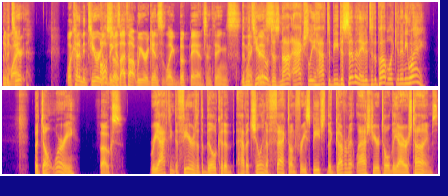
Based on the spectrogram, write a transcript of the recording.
The And why- what kind of material? Also- because I thought we were against like book bans and things. The like material this. does not actually have to be disseminated to the public in any way. But don't worry, folks. Reacting to fears that the bill could have, have a chilling effect on free speech, the government last year told the Irish Times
